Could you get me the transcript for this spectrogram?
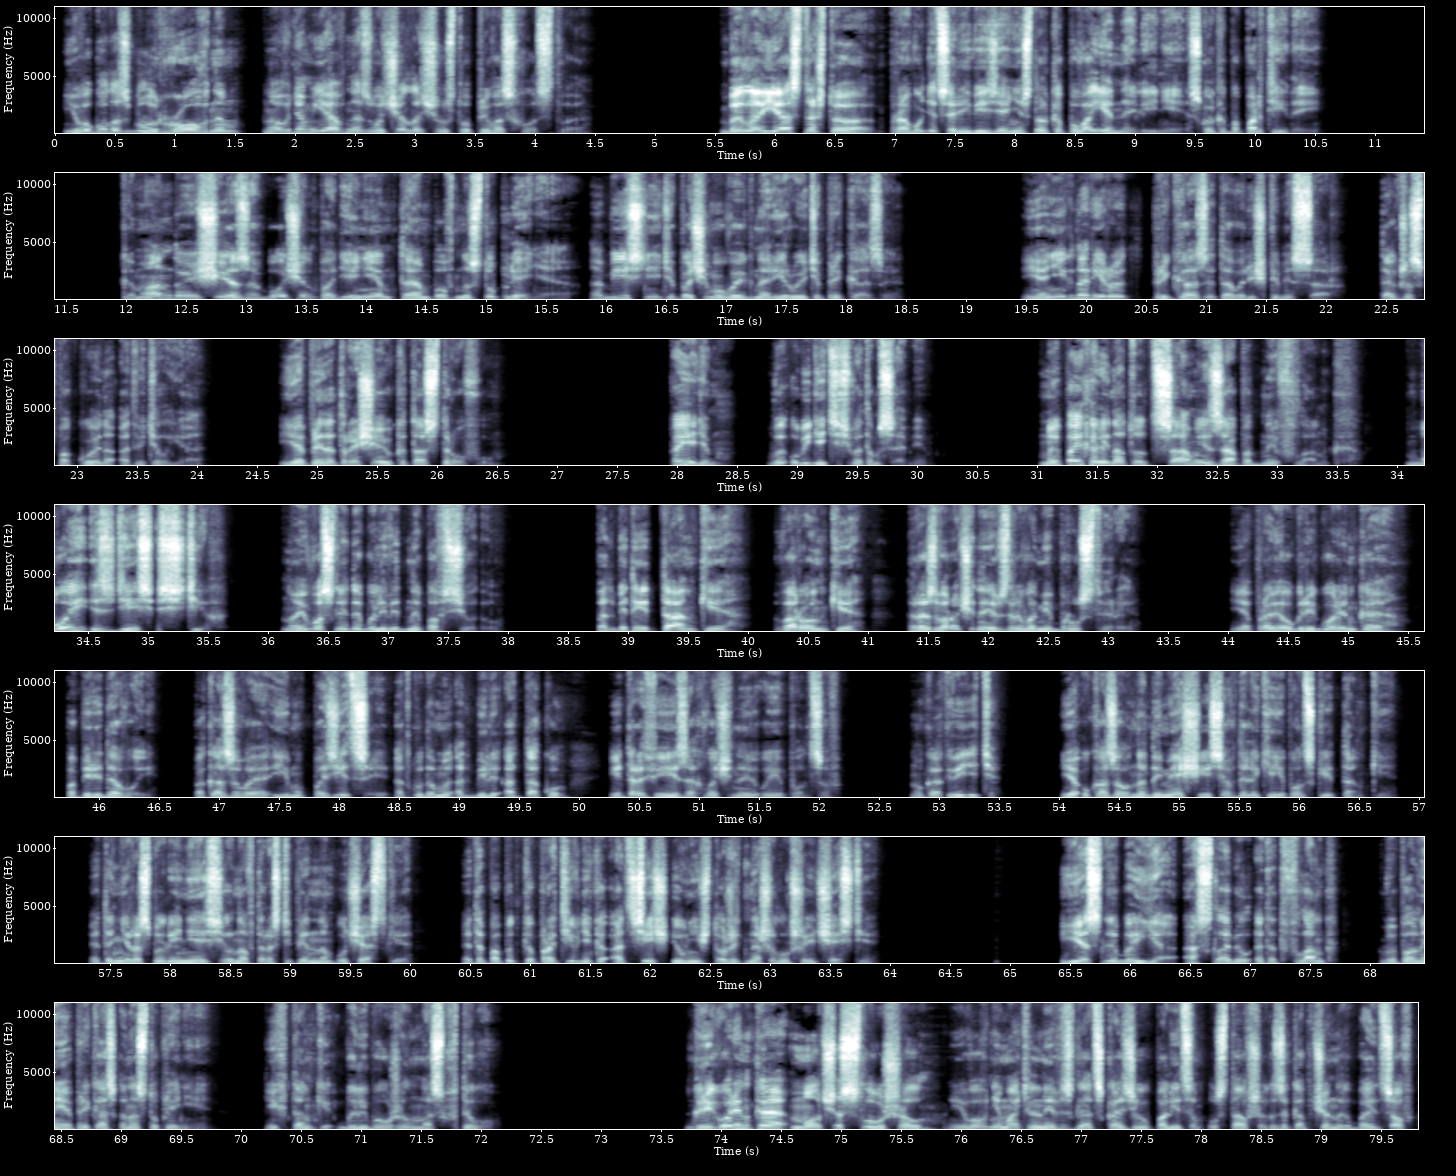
Его голос был ровным, но в нем явно звучало чувство превосходства. Было ясно, что проводится ревизия не столько по военной линии, сколько по партийной. Командующий озабочен падением темпов наступления. Объясните, почему вы игнорируете приказы? Я не игнорирую приказы, товарищ комиссар. Так же спокойно ответил я. Я предотвращаю катастрофу. Поедем. Вы убедитесь в этом сами. Мы поехали на тот самый западный фланг. Бой здесь стих, но его следы были видны повсюду. Подбитые танки, воронки, развороченные взрывами брустверы. Я провел Григоренко по передовой, показывая ему позиции, откуда мы отбили атаку и трофеи, захваченные у японцев. Ну, как видите, я указал на дымящиеся вдалеке японские танки. Это не распыление сил на второстепенном участке. Это попытка противника отсечь и уничтожить наши лучшие части. Если бы я ослабил этот фланг, выполняя приказ о наступлении, их танки были бы уже у нас в тылу. Григоренко молча слушал, его внимательный взгляд скользил по лицам уставших закопченных бойцов,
